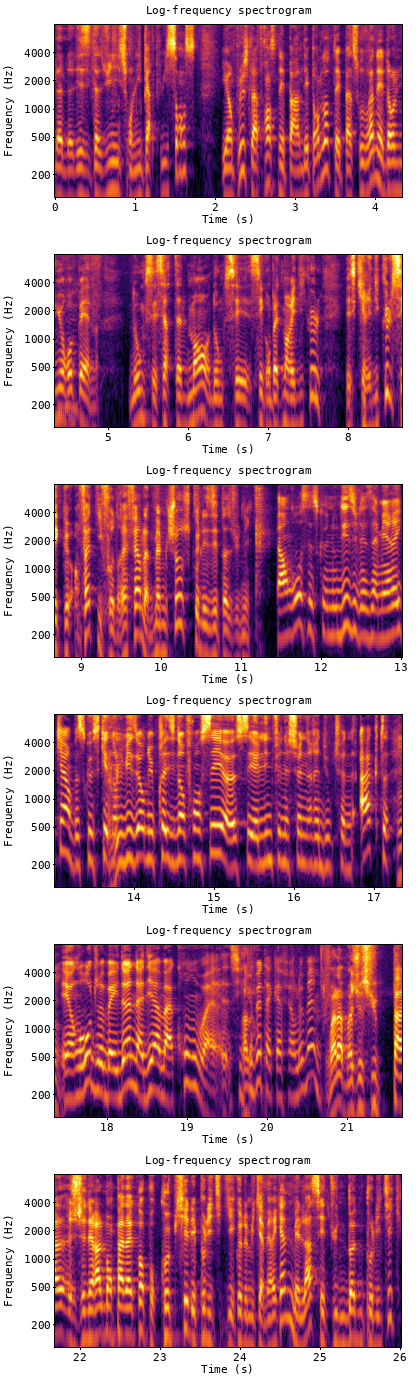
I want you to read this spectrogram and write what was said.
les États-Unis sont l'hyperpuissance. Et en plus, la France n'est pas indépendante, elle n'est pas souveraine, elle est dans l'Union mmh. européenne. Donc c'est certainement, donc c'est complètement ridicule. Et ce qui est ridicule, c'est qu'en fait, il faudrait faire la même chose que les États-Unis. Bah, en gros, c'est ce que nous disent les Américains, parce que ce qui est ah dans le viseur du président français, euh, c'est l'Inflation Reduction Act. Hum. Et en gros, Joe Biden a dit à Macron, si tu veux, t'as qu'à faire le même. Voilà, moi je suis pas généralement pas d'accord pour copier les politiques économiques américaines, mais là, c'est une bonne politique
